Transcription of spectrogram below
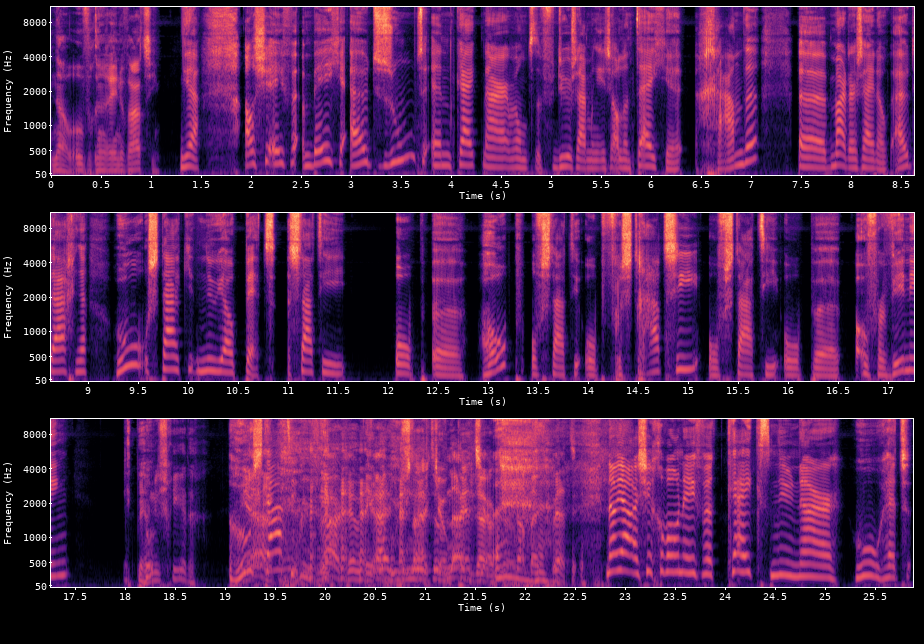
nou, over een renovatie. Ja, als je even een beetje uitzoomt en kijkt naar, want de verduurzaming is al een tijdje gaande, uh, maar er zijn ook uitdagingen. Hoe staat nu jouw pet? Staat die op uh, hoop of staat die op frustratie of staat die op uh, overwinning? Ik ben nieuwsgierig. Hoe Ja, staat hij? goeie vraag. Heb ik eigenlijk nooit nagedacht. Nou ja, als je gewoon even kijkt nu naar hoe het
